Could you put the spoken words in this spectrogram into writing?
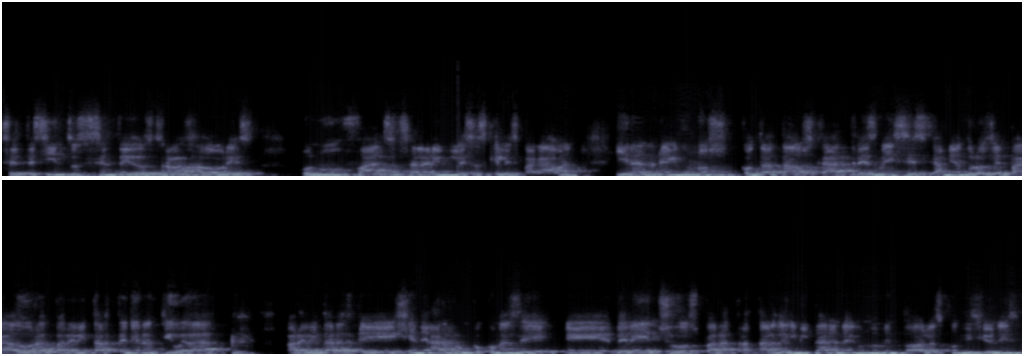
762 trabajadores con un falso salario inglés que les pagaban y eran algunos contratados cada tres meses, cambiándolos de pagadora para evitar tener antigüedad, para evitar eh, generar un poco más de eh, derechos, para tratar de limitar en algún momento todas las condiciones,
